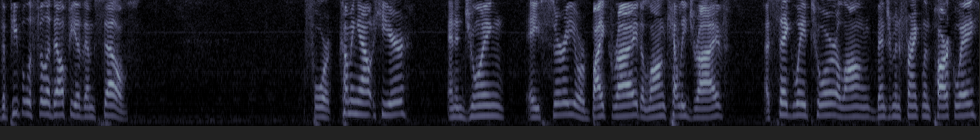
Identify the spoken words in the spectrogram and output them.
the people of Philadelphia themselves for coming out here and enjoying a Surrey or bike ride along Kelly Drive, a Segway tour along Benjamin Franklin Parkway,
